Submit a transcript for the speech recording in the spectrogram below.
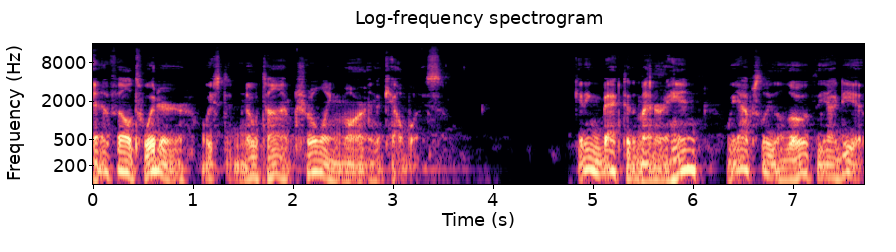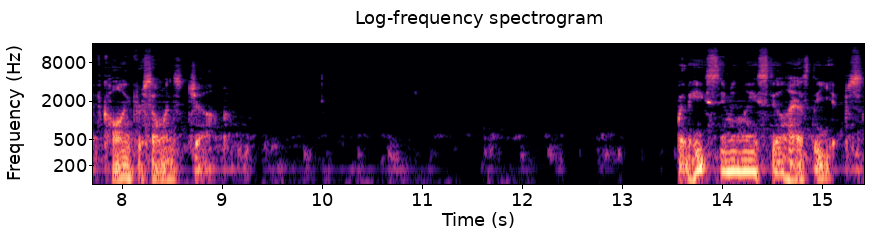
NFL Twitter wasted no time trolling Maher and the Cowboys. Getting back to the matter at hand, we absolutely loathe the idea of calling for someone's job. But he seemingly still has the yips.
